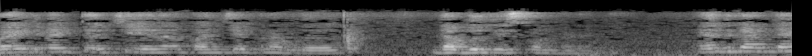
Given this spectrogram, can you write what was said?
బయట వ్యక్తి వచ్చి ఏదైనా పని చెప్పినప్పుడు డబ్బులు తీసుకుంటాడండి ఎందుకంటే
